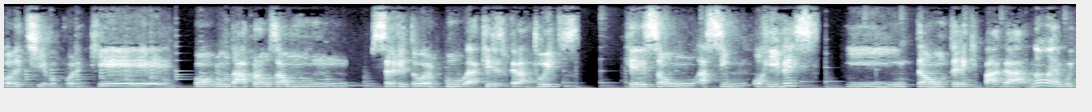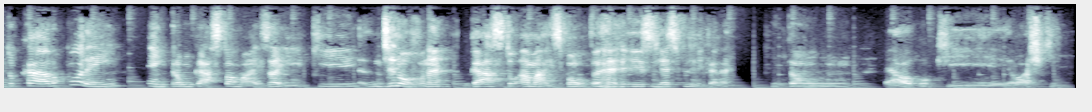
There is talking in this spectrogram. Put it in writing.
coletivo, porque, bom, não dá para usar um servidor, aqueles gratuitos, que eles são, assim, horríveis, e então teria que pagar. Não é muito caro, porém entra um gasto a mais aí que, de novo, né? Gasto a mais, ponto. Isso já explica, né? Então é algo que eu acho que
